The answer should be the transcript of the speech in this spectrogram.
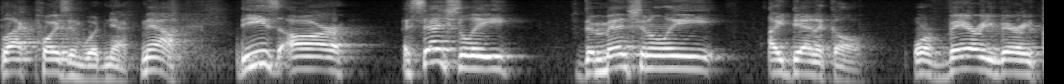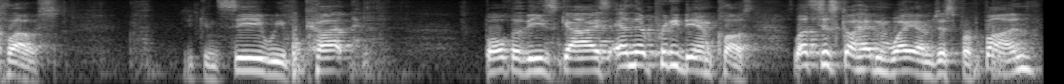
black poison wood neck. Now, these are essentially dimensionally identical or very, very close. You can see we've cut both of these guys and they're pretty damn close. Let's just go ahead and weigh them just for fun.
